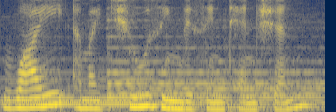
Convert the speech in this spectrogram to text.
Why am I choosing this intention?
